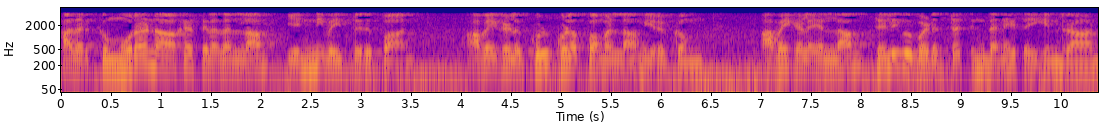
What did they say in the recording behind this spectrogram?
அதற்கு முரணாக சிலதெல்லாம் எண்ணி வைத்திருப்பான். அவைகளுக்குள் குழப்பமெல்லாம் இருக்கும். அவைகளையெல்லாம் தெளிவுபடுத்த சிந்தனை செய்கின்றான்.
